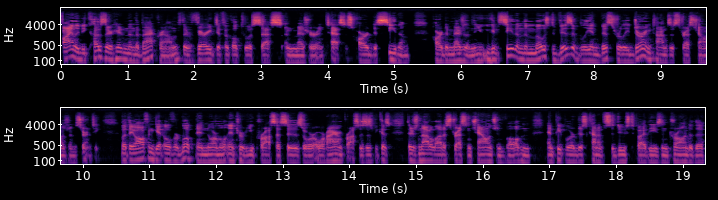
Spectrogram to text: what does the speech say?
Finally, because they're hidden in the background, they're very difficult to assess and measure and test. It's hard to see them, hard to measure them. You, you, can see them the most visibly and viscerally during times of stress, challenge, and uncertainty, but they often get overlooked in normal interview processes or, or hiring processes because there's not a lot of stress and challenge involved, and, and people are just kind of seduced by these and drawn to the,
